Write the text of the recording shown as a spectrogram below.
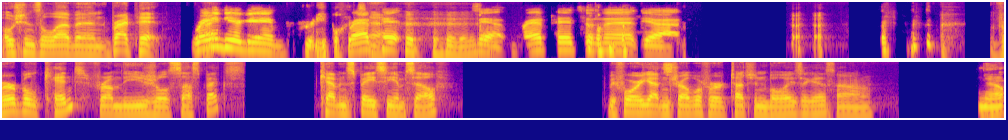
Ocean's Eleven, Brad Pitt. Reindeer Game. Pretty boy. Brad Yeah. Pitt. Yeah, Brad Pitt's in that. Yeah. Verbal Kint from The Usual Suspects. Kevin Spacey himself. Before he got in trouble for touching boys, I guess. I don't know. Yeah.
